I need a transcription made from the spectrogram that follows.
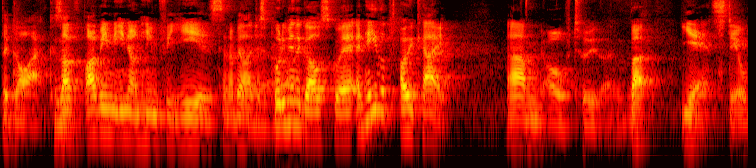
the guy because I've, I've been in on him for years, and I'll be like, just Yeah, put him in the goal square, and he looked okay. Um, Oh, of two though. but yeah, still,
